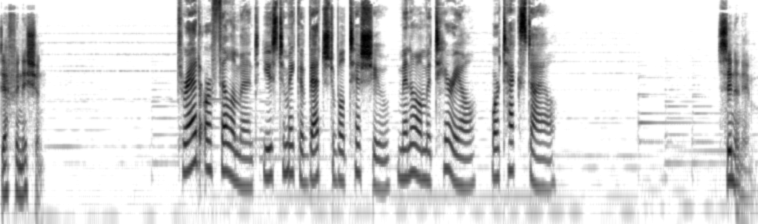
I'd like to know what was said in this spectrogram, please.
Definition. Thread or filament used to make a vegetable tissue, mineral material, or textile. Synonym.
